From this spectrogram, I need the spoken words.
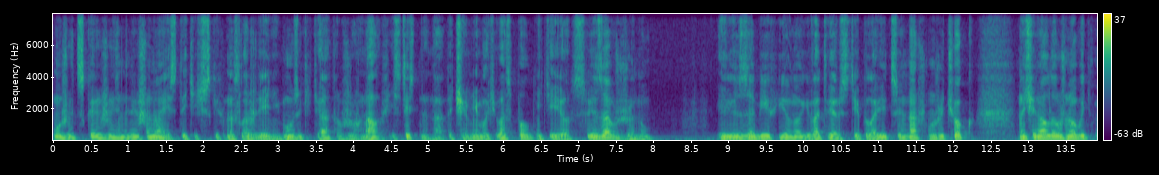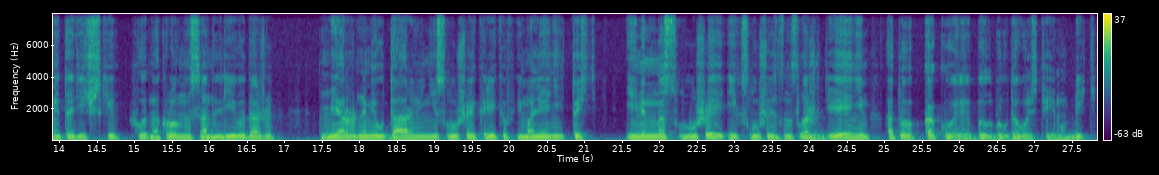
Мужицкая жизнь лишена эстетических наслаждений, музыки, театров, журналов. Естественно, надо чем-нибудь восполнить ее, связав жену или забив ее ноги в отверстие половицы, наш мужичок начинал, должно быть, методически, хладнокровно, сонливо даже, мерными ударами, не слушая криков и молений, то есть именно слушая их, слушая с наслаждением, а то какое было бы удовольствие ему бить.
